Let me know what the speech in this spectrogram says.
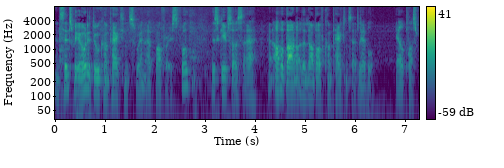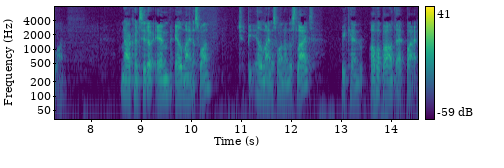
And since we only do compactions when a buffer is full, this gives us a, an upper bound on the number of compactions at level L plus 1. Now consider m L minus 1. It should be L minus 1 on the slide. We can upper bound that by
